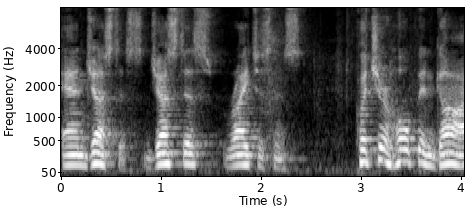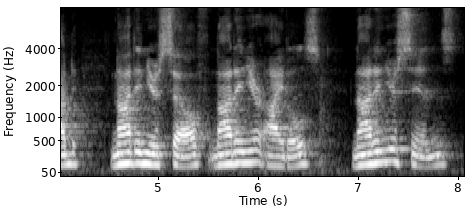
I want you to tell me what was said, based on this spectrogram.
and justice. Justice, righteousness. Put your hope in God not in yourself, not in your idols, not in your sins.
